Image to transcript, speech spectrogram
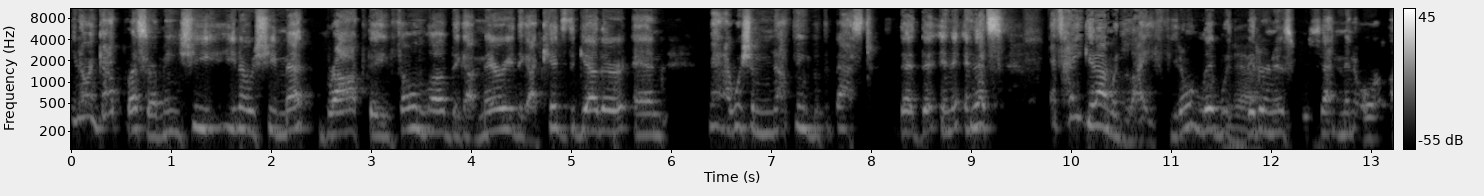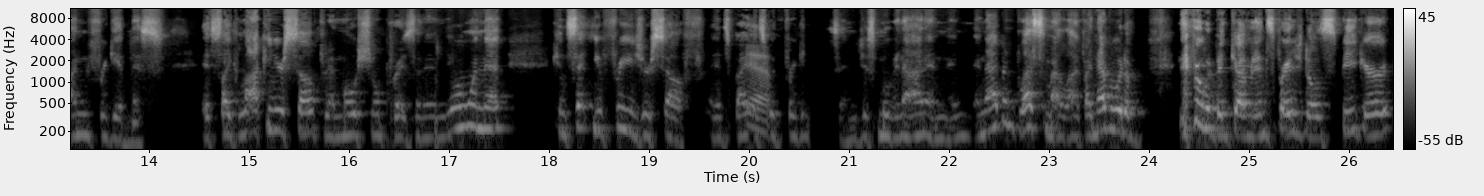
you know, and God bless her. I mean, she you know she met Brock. They fell in love. They got married. They got kids together. And man, I wish them nothing but the best. That, that and, and that's that's how you get on with life. You don't live with Yeah. bitterness, resentment, or unforgiveness. It's like locking yourself in an emotional prison, and the only one that can set you free is yourself. And it's by it's with forgiveness and just moving on. And, and and I've been blessed in my life. I never would have never would have become an inspirational speaker.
